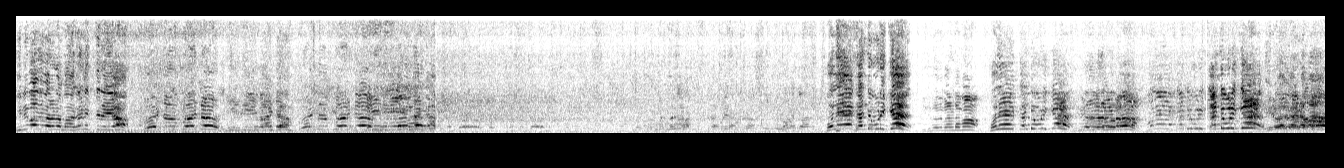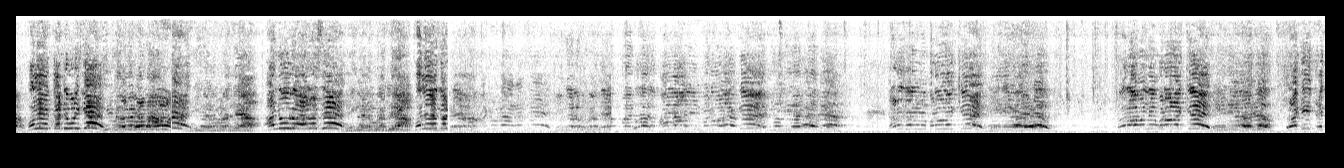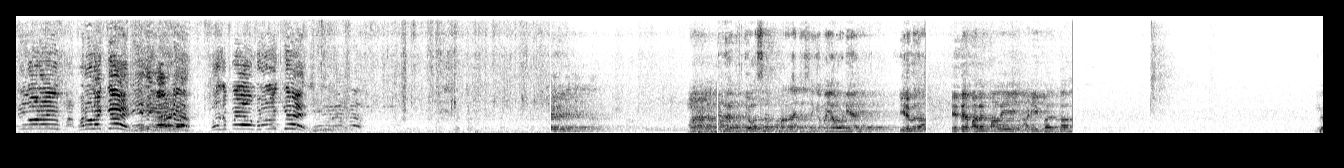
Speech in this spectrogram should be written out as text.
இருபது வருடமாக நித்திரையா வேண்டும் வேண்டும். நீதி வேண்டும். வேண்டும் வேண்டும். நீதி வேண்டும். கொலையை கண்டுபிடிக்க. இருபது வருடமா? கொலையை கண்டுபிடிக்க. இருபது வருடமா? கொலையை கண்டுபிடி கண்டுபிடிக்க. இருபது வருடமா? கொலையை கண்டுபிடிக்க. இருபது வருடமா? அனூர் அரசு. கொலையை கண்டு நடசகரின் படுகொலைக்கு சிவராமனின் படுகொலைக்கு பிரகீத் படுகொலைக்கு. படுகொலைக்கு. ஜோசப் பரராஜசிங்கம் ஐயாவுடைய இருபதாம் இந்த மலர் மாலையை அணிவிப்பதற்காக. இந்த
